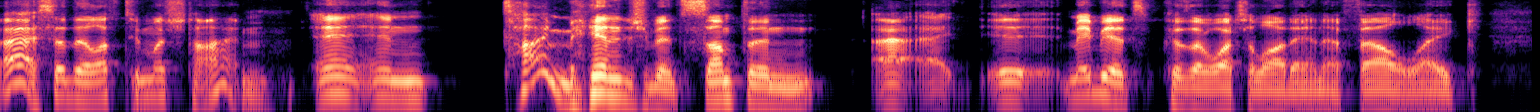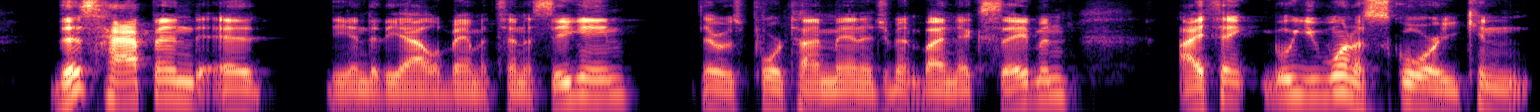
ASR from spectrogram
Ah, I said they left too much time, and, and time management something. I, it, maybe it's because I watch a lot of NFL. Like this happened at the end of the Alabama Tennessee game. There was poor time management by Nick Saban. I think well, you want to score, you can,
